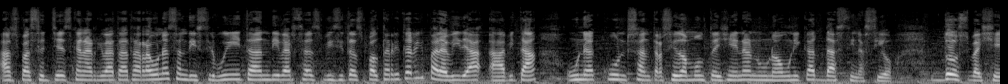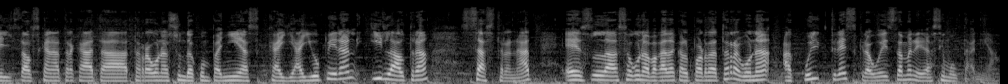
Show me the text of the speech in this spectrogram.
Els passatgers que han arribat a Tarragona s'han distribuït en diverses visites pel territori per evitar, una concentració de molta gent en una única destinació. Dos vaixells dels que han atracat a Tarragona són de companyies que ja hi operen i l'altre s'ha estrenat. És la segona vegada que el Port de Tarragona acull tres creuers de manera simultània.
